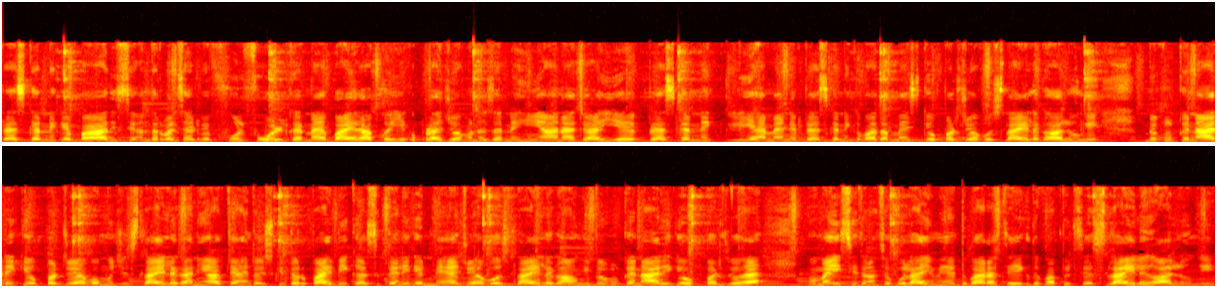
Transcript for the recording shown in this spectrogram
प्रेस करने के बाद इसे अंदर वाली साइड पे फुल फोल्ड करना है। बाहर आपका ये कपड़ा जो है वो नज़र नहीं आना चाहिए। प्रेस करने के लिए है, मैंने प्रेस करने के बाद अब मैं इसके ऊपर जो है वो सिलाई लगा लूँगी। बिल्कुल किनारे के ऊपर जो है वो मुझे सिलाई लगानी आप चाहें तो इसकी तरपाई भी कर सकते हैं, लेकिन मैं जो है वो सिलाई लगाऊँगी। बिल्कुल किनारे के ऊपर जो है वो मैं इसी तरह से गुलाई में दोबारा से एक दफ़ा फिर से सिलाई लगा लूँगी।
